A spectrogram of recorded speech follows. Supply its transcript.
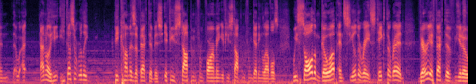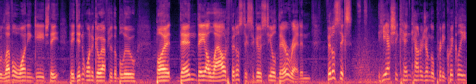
then I, I don't know. He, he doesn't really become as effective as if you stop him from farming, if you stop him from getting levels. We saw them go up and steal the race, take the red. Very effective, you know, level one engage. They they didn't want to go after the blue, but then they allowed Fiddlesticks to go steal their red. And Fiddlesticks, he actually can counter jungle pretty quickly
